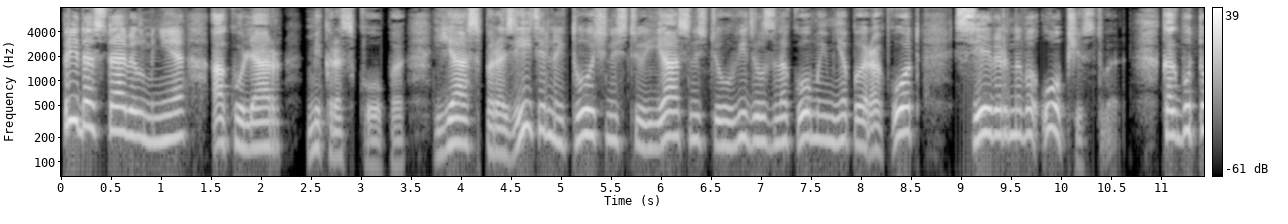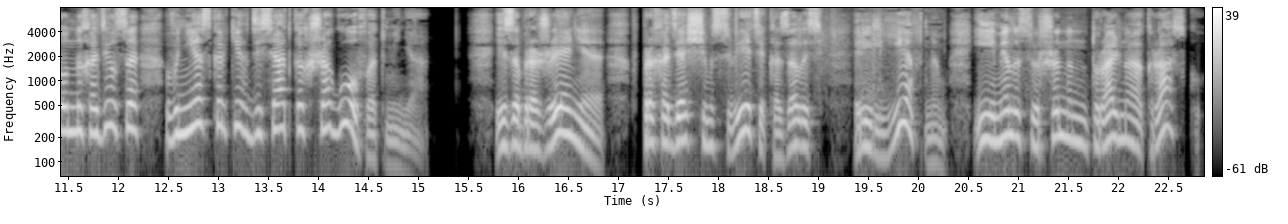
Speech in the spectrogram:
предоставил мне окуляр микроскопа. Я с поразительной точностью и ясностью увидел знакомый мне пароход северного общества, как будто он находился в нескольких десятках шагов от меня. Изображение в проходящем свете казалось рельефным и имело совершенно натуральную окраску.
